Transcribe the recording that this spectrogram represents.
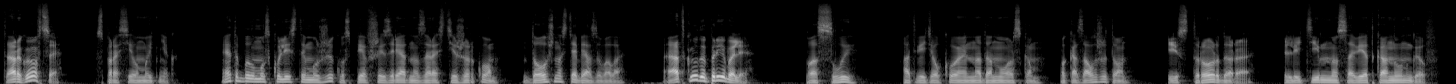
«Торговцы?» — спросил мытник. Это был мускулистый мужик, успевший изрядно зарасти жирком. Должность обязывала. «Откуда прибыли?» «Послы», — ответил Коэн на Данморском. Показал жетон. «Из Трордора. Летим на совет канунгов».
